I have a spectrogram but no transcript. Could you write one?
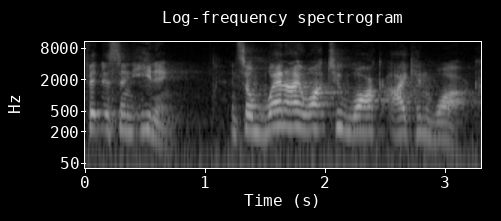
fitness and eating. And so when I want to walk, I can walk.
